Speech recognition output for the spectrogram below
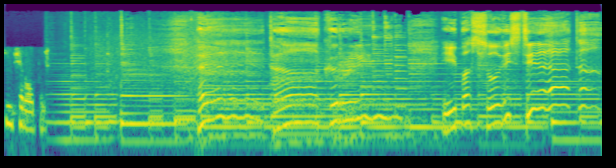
Симферополь. Это Крым, и по совести это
